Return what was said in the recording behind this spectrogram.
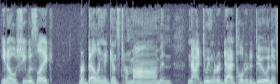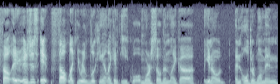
you know, she was like rebelling against her mom and not doing what her dad told her to do and it felt it, was just it felt like you were looking at like an equal more so than like a you know an older woman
